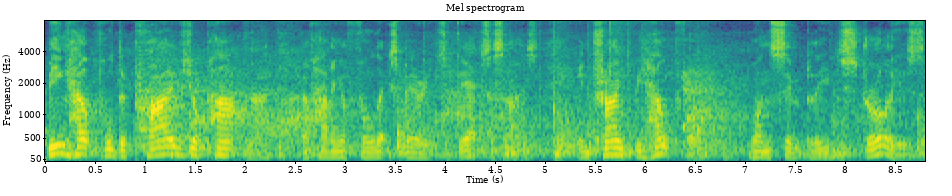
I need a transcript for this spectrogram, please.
being helpful deprives your partner of having a full experience of the exercise. In trying to be helpful, one simply destroys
